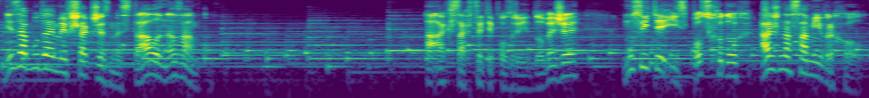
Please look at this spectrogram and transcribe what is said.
Nezabúdajme však, že sme stále na zámku. A ak sa chcete pozrieť do veže, musíte ísť po schodoch až na samý vrchol.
